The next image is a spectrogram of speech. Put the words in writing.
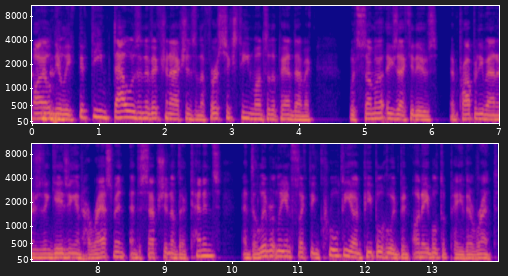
filed nearly 15,000 eviction actions in the first 16 months of the pandemic, with some executives and property managers engaging in harassment and deception of their tenants and deliberately inflicting cruelty on people who had been unable to pay their rent.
